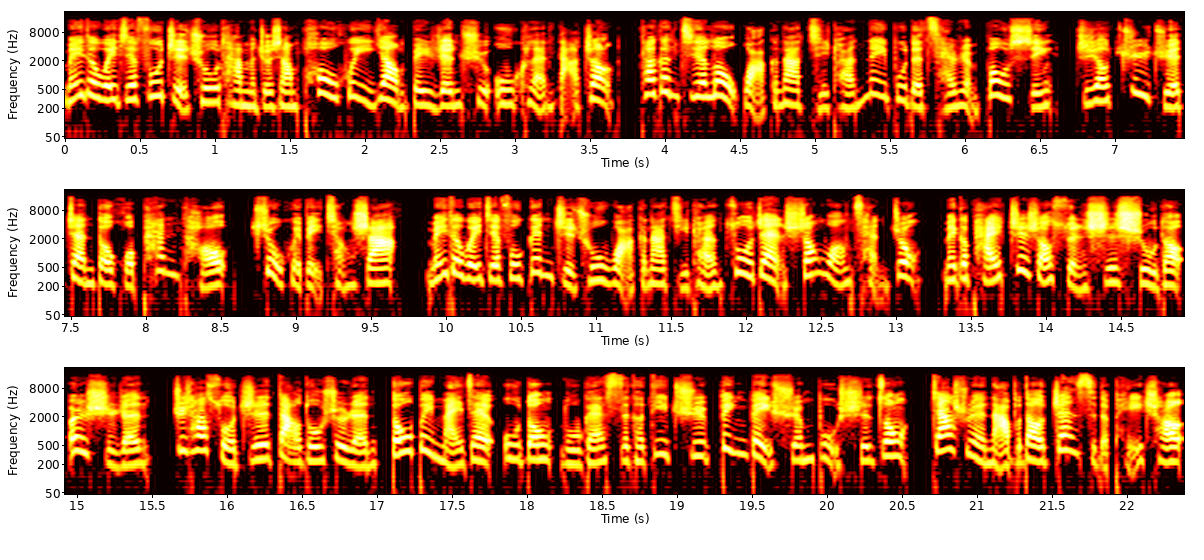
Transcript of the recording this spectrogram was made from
梅德韦杰夫指出，他们就像炮灰一样被扔去乌克兰打仗。他更揭露瓦格纳集团内部的残忍暴行，只要拒绝战斗或叛逃，就会被枪杀。梅德韦杰夫更指出，瓦格纳集团作战伤亡惨重，每个排至少损失十五到二十人。据他所知，大多数人都被埋在乌东卢甘斯克地区，并被宣布失踪，家属也拿不到战死的赔偿。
